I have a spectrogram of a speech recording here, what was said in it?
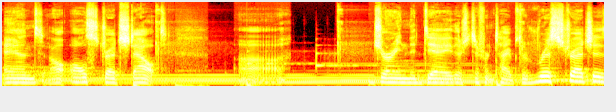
and all stretched out uh, during the day. There's different types of wrist stretches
